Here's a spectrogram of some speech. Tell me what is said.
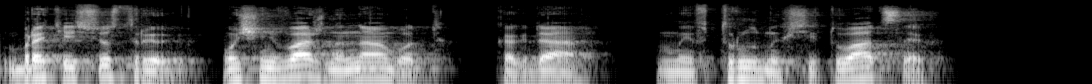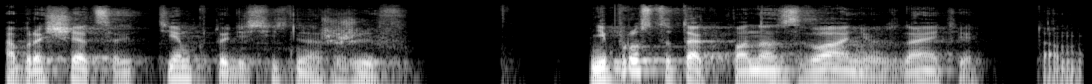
Братья и сестры, очень важно нам, вот, когда мы в трудных ситуациях, обращаться к тем, кто действительно жив. Не просто так по названию, знаете, там,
